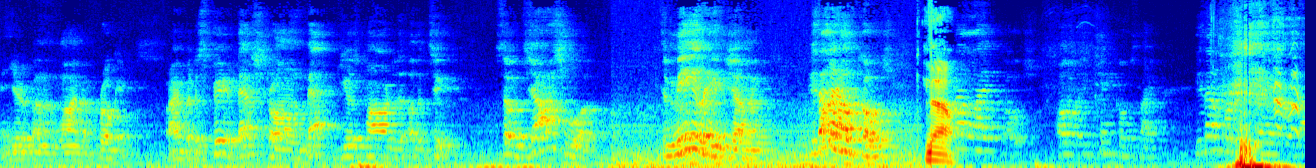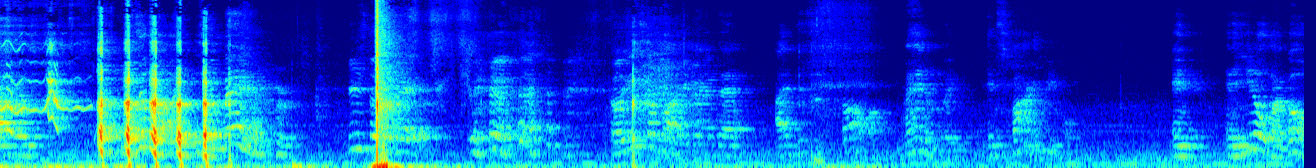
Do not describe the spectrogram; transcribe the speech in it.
and you're gonna wind up broken, right? But the spirit that's strong, that gives power to the other two. So Joshua, to me, ladies and gentlemen, he's not a health coach. No. He's not a life coach. Although he can coach life. He's not a person who's saying for dollars. He's a man. He's the man. so he's somebody, man, that I just saw randomly inspiring people. And and you know my goal,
